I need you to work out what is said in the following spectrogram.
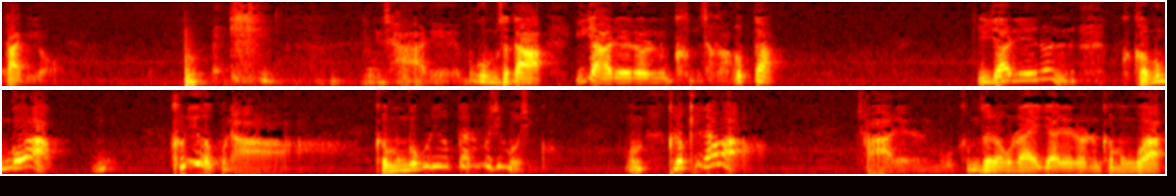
답이요. 자리에 무금서다. 이 자리에는 금사가 없다. 이 자리에는 검은 거와 글이 없구나. 검은 거 글이 없다는 것이 무엇인고? 음, 그렇게 나와. 자리에는 뭐 금서로구나. 이 자리에는 검은 거와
